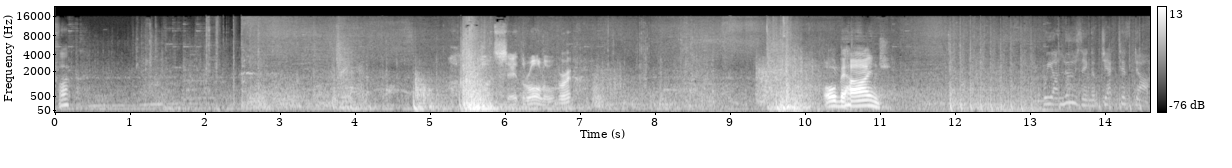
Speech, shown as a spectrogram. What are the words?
Fuck. God's sake, they're all over it. All behind. We are losing objective Duff.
